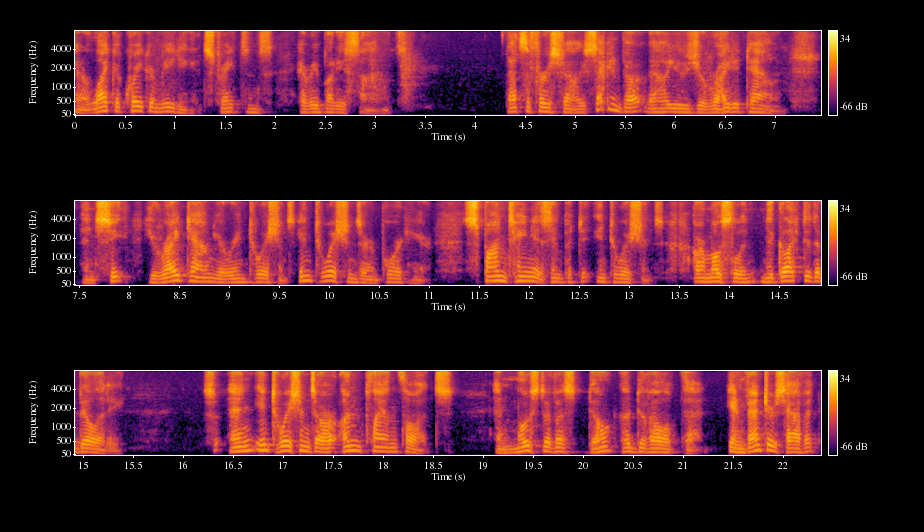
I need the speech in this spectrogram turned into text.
you know, like a Quaker meeting, it strengthens everybody's silence. That's the first value. Second value is you write it down and see, you write down your intuitions. Intuitions are important here. Spontaneous intuitions, our most neglected ability. So, and intuitions are unplanned thoughts. And most of us don't uh, develop that. Inventors have it,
